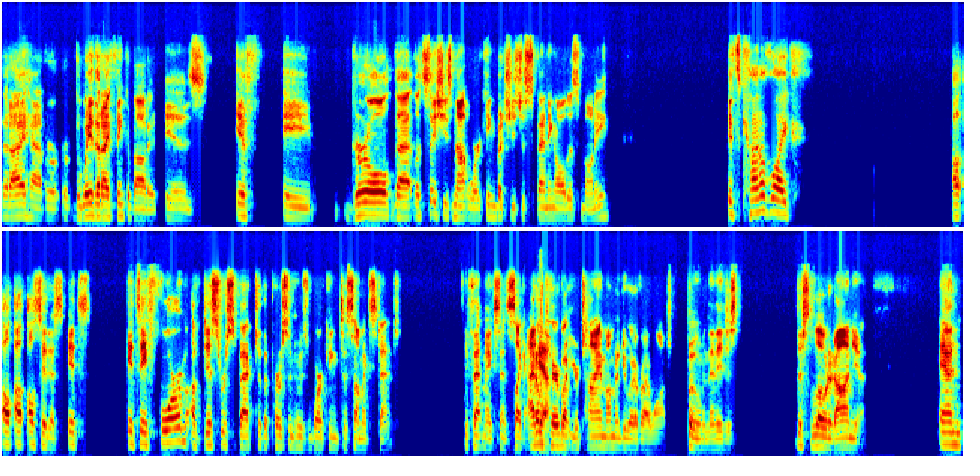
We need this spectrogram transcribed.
that I have or, or the way that I think about it is if a girl that let's say she's not working but she's just spending all this money it's kind of like I'll I'll, I'll say this it's it's a form of disrespect to the person who's working to some extent if that makes sense. Like I don't Yeah. care about your time. I'm going to do whatever I want. Boom, and then they just just load it on you. And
